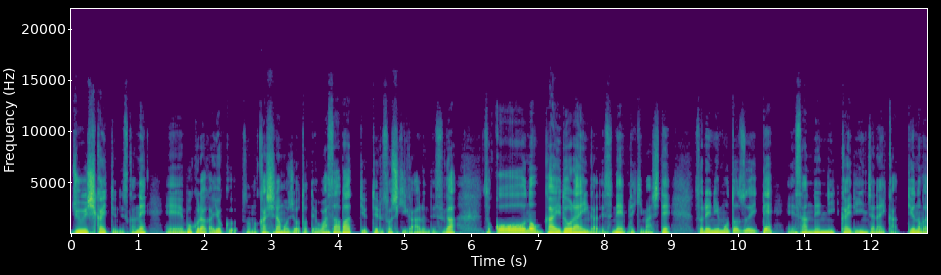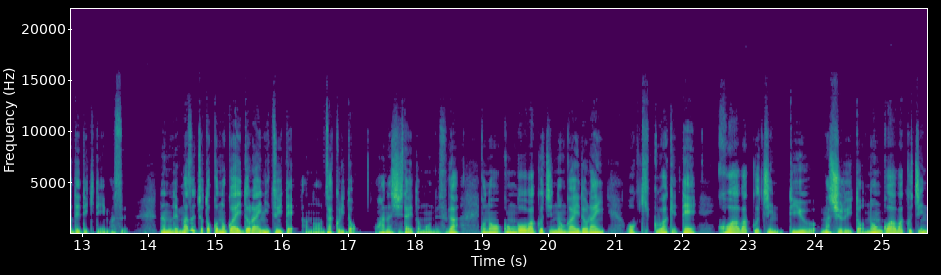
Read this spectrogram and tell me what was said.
獣医師会っていうんですかね、えー、僕らがよくその頭文字を取ってわさばって言ってる組織があるんですが、そこのガイドラインがですね、できまして、それに基づいて、え、3年に1回でいいんじゃないかっていうのが出てきています。なので、まずちょっとこのガイドラインについて、あの、ざっくりとお話ししたいと思うんですが、この混合ワクチンのガイドライン、大きく分けて、コアワクチンっていう、まあ、種類とノンコアワクチンっ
